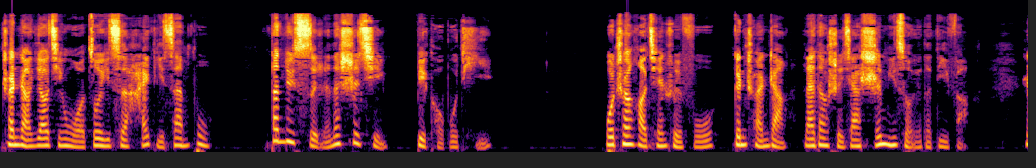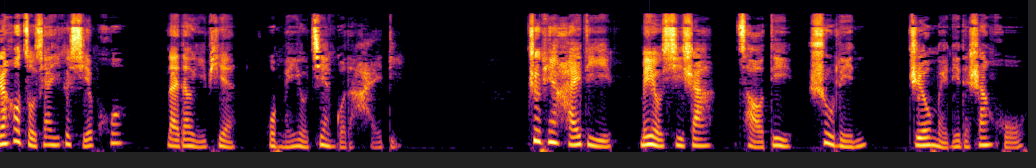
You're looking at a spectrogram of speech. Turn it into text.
船长邀请我做一次海底散步，但对死人的事情闭口不提。我穿好潜水服，跟船长来到水下十米左右的地方，然后走下一个斜坡，来到一片我没有见过的海底。这片海底没有细沙、草地、树林，只有美丽的珊瑚。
